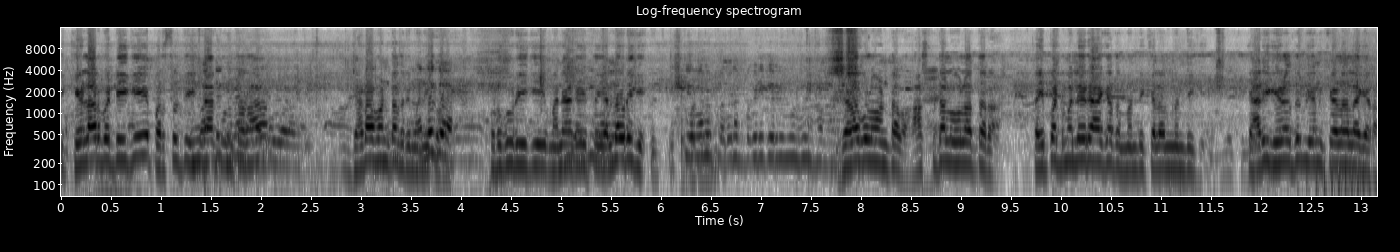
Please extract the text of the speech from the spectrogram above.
ಈ ಕೇಳಾರ ಬಟ್ಟಿಗೆ ಪರಿಸ್ಥಿತಿ ಹಿಂಗಾಗಿ ಕುಂತಾರ ಜಡ ಹೊಂಟದ್ರಿ ಮನೆ ಹುಡುಗರಿಗೆ, ಮನ್ಯಾಗ ಐತೆ ಎಲ್ಲರಿಗೆ ಜಡಗಳು ಹೊಂಟವ, ಹಾಸ್ಪಿಟಲ್ ಹೋಲತ್ತಾರ. ಟೈಫಾಯ್ಡ್ ಮಲೇರಿಯಾ ಆಗ್ಯದ ಮಂದಿ, ಕೆಲವೊಂದು ಮಂದಿಗೆ. ಯಾರಿಗೆ ಹೇಳಿದ್ರು ಏನು ಕೇಳಲಾಗ್ಯಾರ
